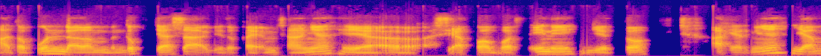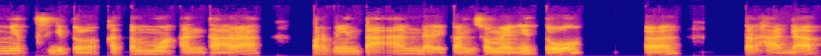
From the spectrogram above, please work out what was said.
ataupun dalam bentuk jasa gitu. Kayak misalnya ya uh, si Aquabot ini gitu. Akhirnya ya meets gitu loh. Ketemu antara permintaan dari konsumen itu uh, terhadap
